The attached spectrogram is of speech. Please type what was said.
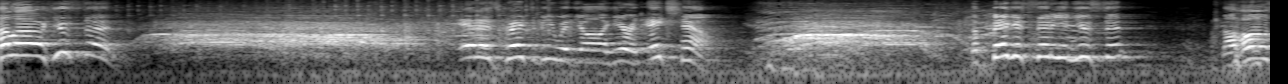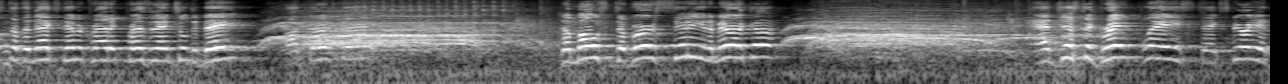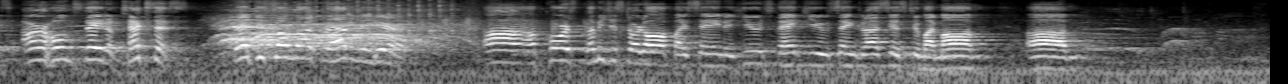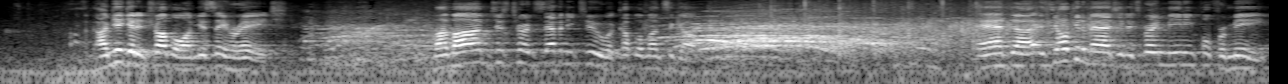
Hello, Houston! It is great to be with y'all here in H-Town. The biggest city in Houston, the host of the next Democratic presidential debate on Thursday, the most diverse city in America, and just a great place to experience our home state of Texas. Thank you so much for having me here. Uh, of course, let me just start off by saying a huge thank you, saying gracias to my mom. Um, I'm gonna get in trouble, I'm gonna say her age. My mom just turned 72 a couple of months ago. And uh, as y'all can imagine, it's very meaningful for me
